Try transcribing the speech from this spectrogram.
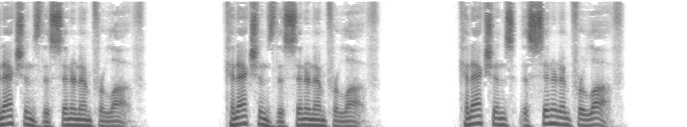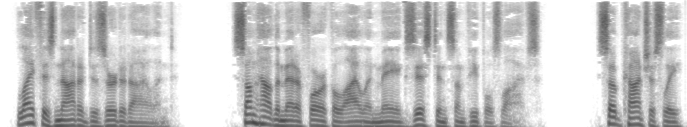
Connections the synonym for love. Connections the synonym for love. Connections the synonym for love. Life is not a deserted island. Somehow the metaphorical island may exist in some people's lives. Subconsciously,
